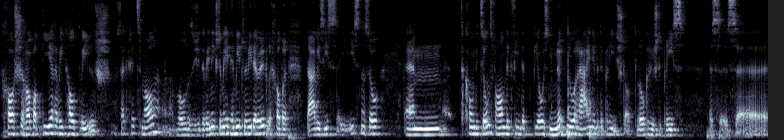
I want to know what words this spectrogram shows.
kannst rabattieren, wie du halt willst, sage ich jetzt mal. Obwohl, das ist in den wenigsten Medien mittlerweile möglich, aber teilweise ist es noch so. Ähm, die Konditionsverhandlung findet bei uns nicht nur rein über den Preis statt. Logisch ist der Preis ein, ein, äh,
